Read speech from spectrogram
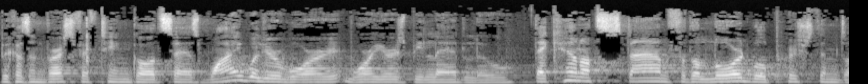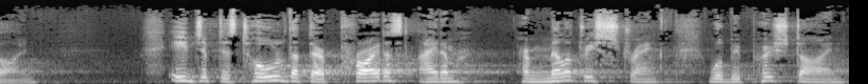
Because in verse 15, God says, Why will your war- warriors be laid low? They cannot stand, for the Lord will push them down. Egypt is told that their proudest item, her military strength, will be pushed down,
